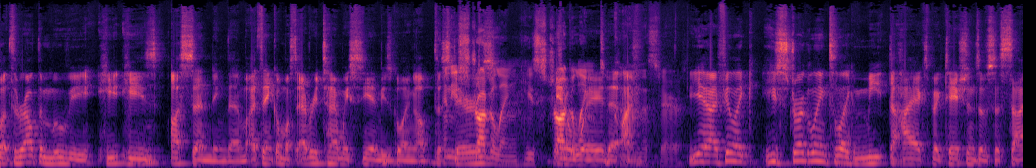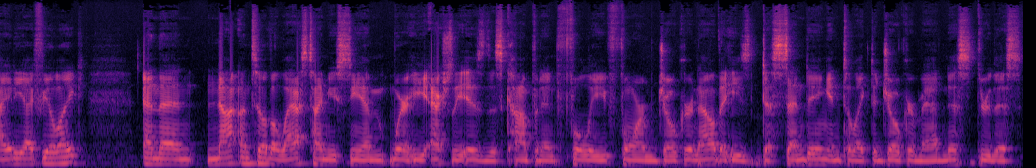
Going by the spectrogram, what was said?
But throughout the movie, he he's ascending them. I think almost every time we see him, he's going up the and stairs. he's struggling he's struggling to that- climb the stairs Yeah, I feel like he's struggling to like meet the high expectations of society. I feel like, and then not until the last time you see him, where he actually is this confident, fully formed Joker. Now that he's descending into like the Joker madness through this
